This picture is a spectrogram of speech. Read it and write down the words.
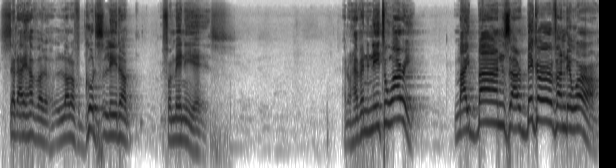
Said, I have a lot of goods laid up for many years. I don't have any need to worry. My barns are bigger than they were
